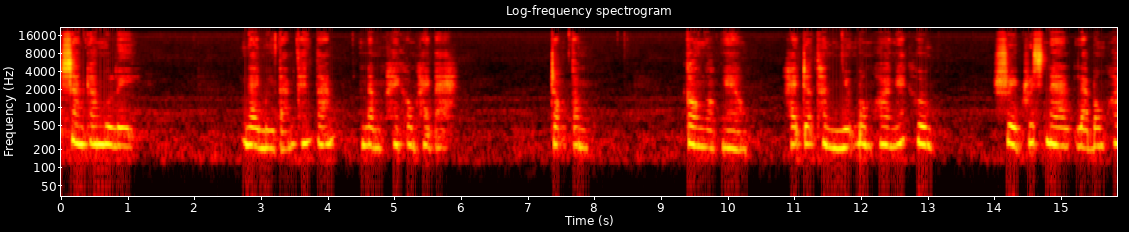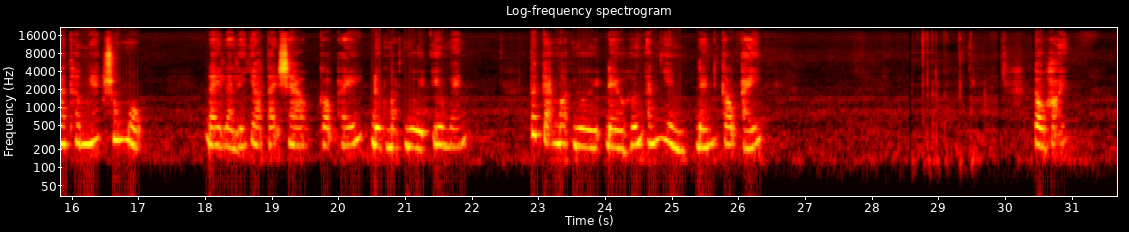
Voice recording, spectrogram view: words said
Sankamuli Ngày 18 tháng 8 năm 2023 Trọng tâm. Con ngọt ngào, Hãy trở thành những bông hoa ngát hương. Sri Krishna là bông hoa thơm ngát số một. Đây là lý do tại sao cậu ấy được mọi người yêu mến. Tất cả mọi người đều hướng ánh nhìn đến cậu ấy. Câu hỏi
